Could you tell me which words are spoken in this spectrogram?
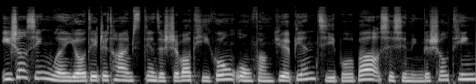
以上新闻由《Digital Times》电子时报提供，翁方月编辑播报。谢谢您的收听。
